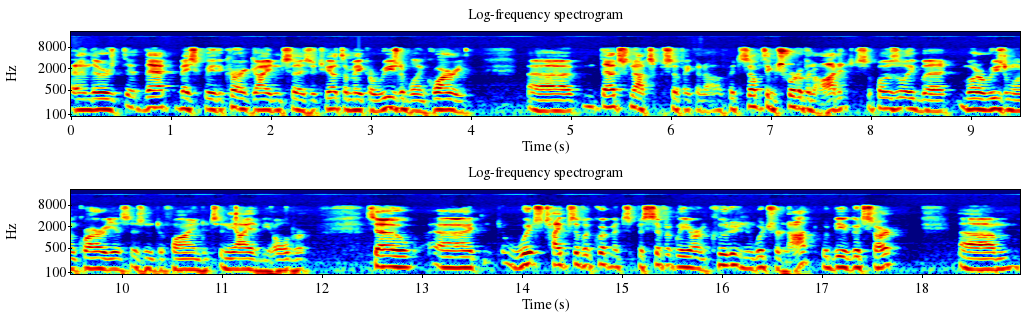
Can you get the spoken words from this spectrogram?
and there's that basically the current guidance says that you have to make a reasonable inquiry uh, that's not specific enough. It's something short of an audit, supposedly, but what a reasonable inquiry is isn't defined. It's in the eye of the beholder. So, uh, which types of equipment specifically are included and which are not would be a good start. Um,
